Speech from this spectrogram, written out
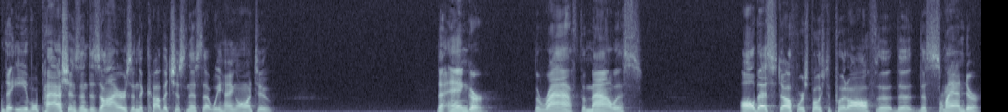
the evil passions and desires and the covetousness that we hang on to. The anger, the wrath, the malice, all that stuff we're supposed to put off, the, the, the slander,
